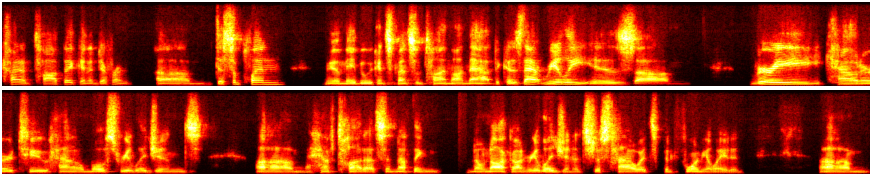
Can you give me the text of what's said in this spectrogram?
kind of topic and a different um, discipline. You know, maybe we can spend some time on that because that really is um, very counter to how most religions um, have taught us, and nothing no knock on religion. It's just how it's been formulated. Um,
